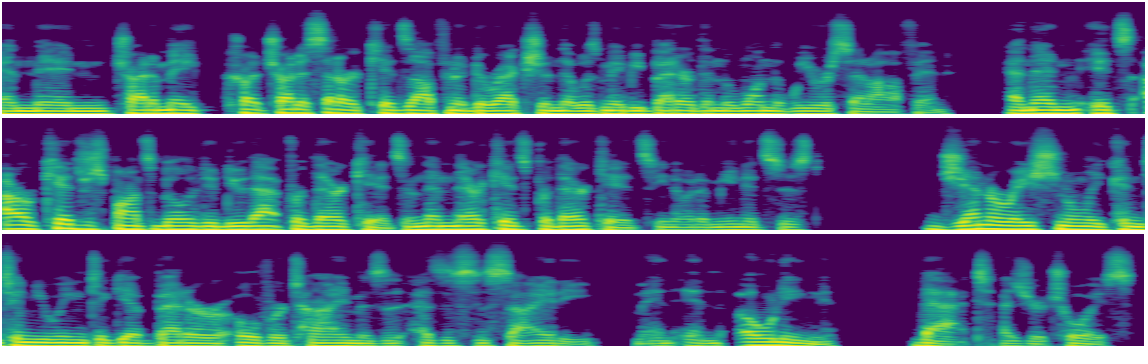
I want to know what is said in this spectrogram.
And then try to make, try, try to set our kids off in a direction that was maybe better than the one that we were set off in. And then it's our kids' responsibility to do that for their kids and then their kids for their kids. You know what I mean? It's just generationally continuing to get better over time as a, as a society and, and owning that as your choice.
